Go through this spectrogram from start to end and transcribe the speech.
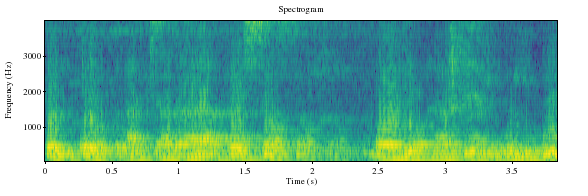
untuk acara besok Maulid Nabi Ibu-Ibu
